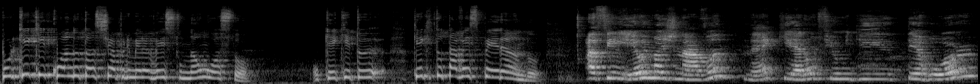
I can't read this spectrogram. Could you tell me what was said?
Por que que quando tu assistiu a primeira vez tu não gostou? O que que tu, o que que tu tava esperando? Assim, eu imaginava, né, que era um filme de terror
